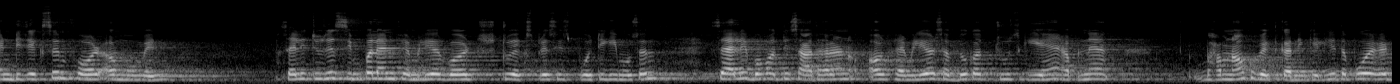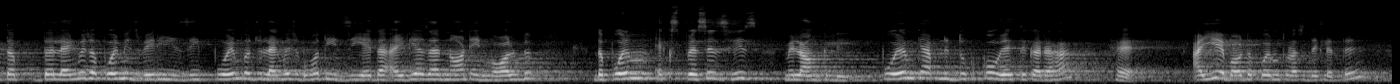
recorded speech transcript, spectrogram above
and dejection for a moment Shelley chooses simple and familiar words to express his poetic emotion Shelley बहुत ही साधारण और फेमिलियर शब्दों का चूज़ किए हैं अपने भावनाओं को व्यक्त करने के लिए. The poet the language of poem is very easy poem का जो लैंग्वेज बहुत ही ईजी है. The ideas are not involve the poem expresses his melancholy poem क्या अपने दुख को व्यक्त कर रहा है? आइए अबाउट द पोएम थोड़ा सा देख लेते हैं।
